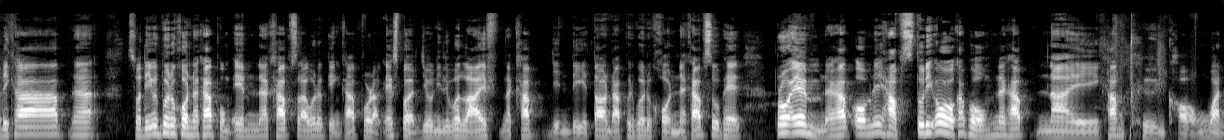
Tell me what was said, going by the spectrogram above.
สวัสดีครับนะสวัสดีเพื่อนๆทุกคนนะครับ ผมเอ็มนะครับสลาวุฒิเก่งครับ Product Expert Unilever Life นะครับยินดีต้อนรับเพื่อนๆทุกคนนะครับสู่เพจ Pro M นะครับ Omni Hub Studio ครับผมนะครับในค่ำคืนของวัน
